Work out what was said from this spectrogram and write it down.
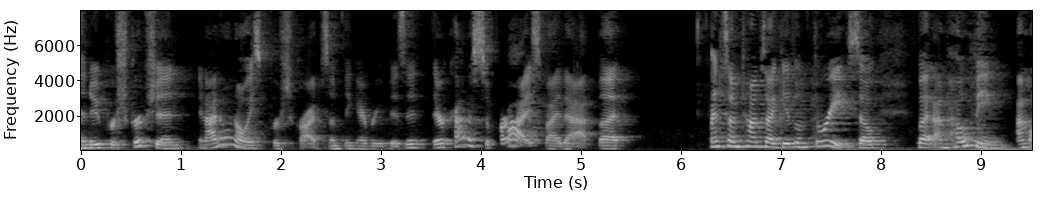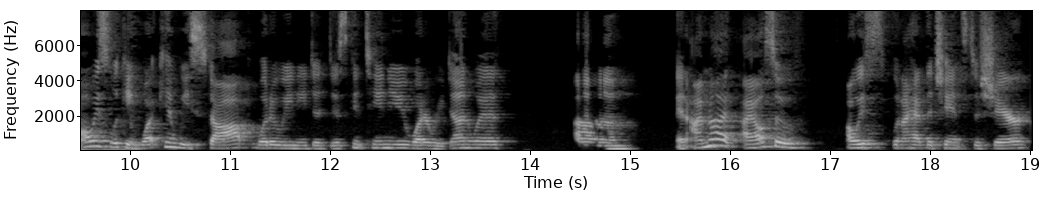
a new prescription? And I don't always prescribe something every visit. They're kind of surprised by that, but, and sometimes I give them three. So, but I'm hoping, I'm always looking, what can we stop? What do we need to discontinue? What are we done with? Um, and I'm not, I also always, when I have the chance to share,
